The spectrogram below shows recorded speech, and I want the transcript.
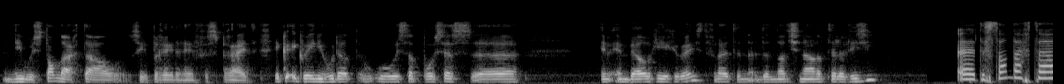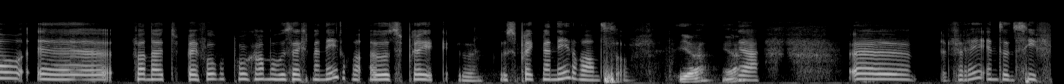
nieuwe standaardtaal zich breder heeft verspreid. Ik, ik weet niet hoe, dat, hoe is dat proces in, in België geweest vanuit de, de nationale televisie? Uh, de standaardtaal uh, vanuit bijvoorbeeld programma Hoe zegt men Nederland? Hoe, spreek, hoe spreekt men Nederlands? Of... Ja, ja. ja. Uh, vrij intensief.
